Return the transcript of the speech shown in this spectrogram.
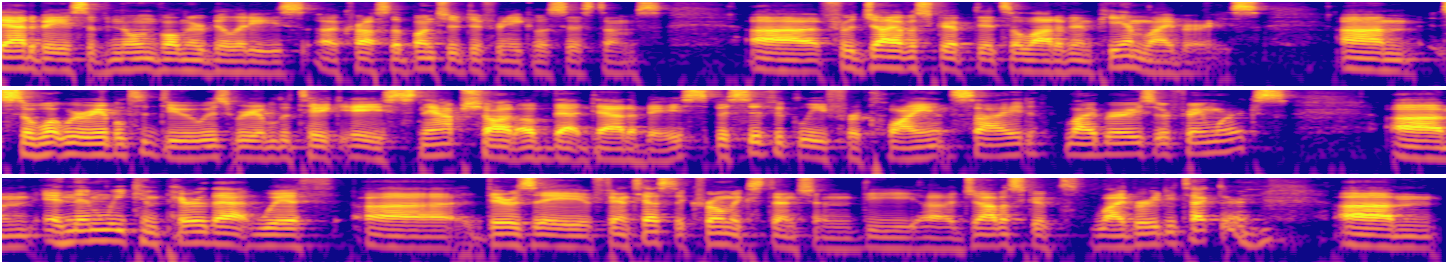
database of known vulnerabilities across a bunch of different ecosystems. Uh, for JavaScript, it's a lot of NPM libraries. Um, so what we were able to do is we were able to take a snapshot of that database, specifically for client-side libraries or frameworks. Um, and then we compare that with, uh, there's a fantastic Chrome extension, the uh, JavaScript library detector. Mm -hmm. um,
